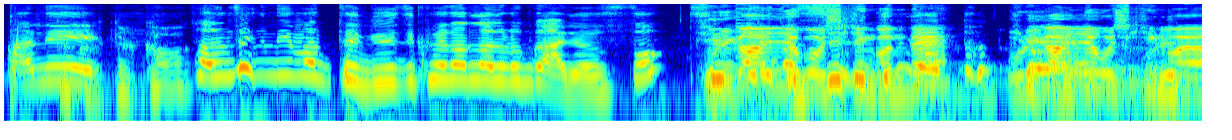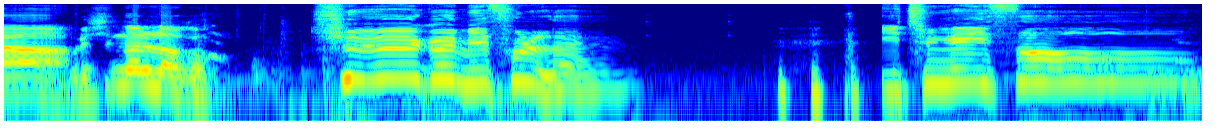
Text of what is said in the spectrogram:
아니. 선생님한테 뮤지컬 해달라 그런 거 아니었어? 우리가 하려고 시킨 건데 우리가 하려고 시킨 우리- 거야 우리 신날라고. 지금 이 술래 2층에 있어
